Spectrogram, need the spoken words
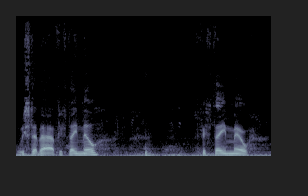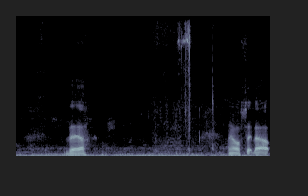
We step that out 15 mil. 15 mil there. I'll set that up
